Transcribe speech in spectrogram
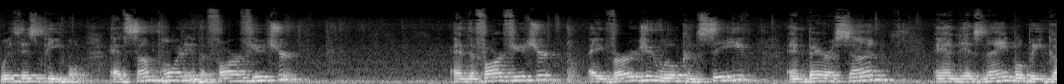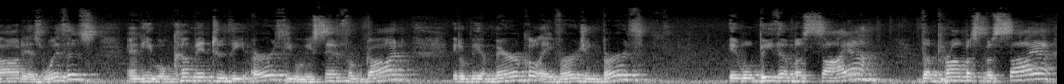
with his people. At some point in the far future, and the far future, a virgin will conceive and bear a son, and his name will be God is with us, and he will come into the earth. He will be sent from God. It'll be a miracle, a virgin birth. It will be the Messiah, the promised Messiah,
